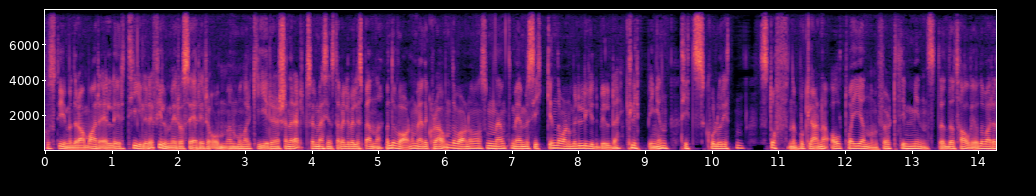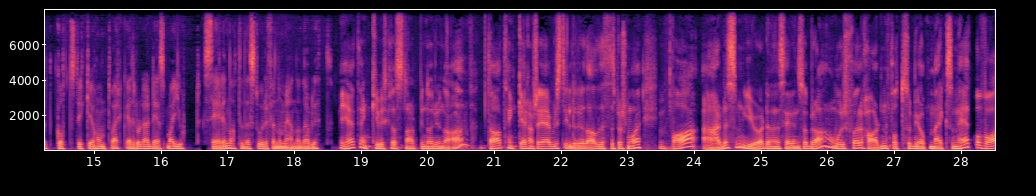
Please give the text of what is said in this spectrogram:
kostymedramaer eller tidligere filmer og serier om monarkier generelt, selv om jeg syns det er veldig veldig spennende. Men det var noe med The Crown, det var noe som nevnt med musikken, det var noe med lydbildet, klippingen, tidskoloritten, stoffene på klærne, alt var gjennomført til minste detalj, og det var et godt stykke håndverk. og Jeg tror det er det som har gjort serien da, til det store fenomenet det har blitt. Jeg tenker vi skal snart begynne å runde av. Da tenker jeg kanskje jeg vil stille dere da dette spørsmålet. Hva er det som gjør denne serien så bra? Hvorfor har den fått så mye oppmerksomhet? Og hva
